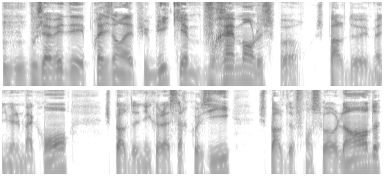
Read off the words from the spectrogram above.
Mhm. Vous avez des présidents de la République qui aiment vraiment le sport. Je parle de Emmanuel Macron, je parle de Nicolas Sarkozy, je parle de François Hollande.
